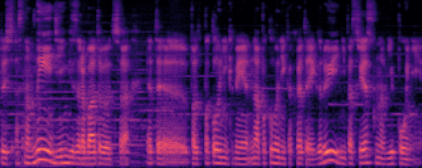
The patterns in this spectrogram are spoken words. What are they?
то есть основные деньги зарабатываются это поклонниками, на поклонниках этой игры непосредственно в Японии.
